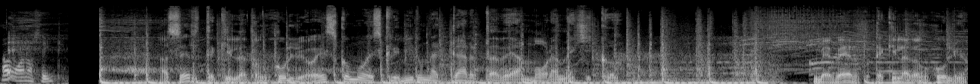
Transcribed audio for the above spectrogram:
Ah, bueno, sí. Hacer tequila, Don Julio, es como escribir una carta de amor a México. Beber tequila, Don Julio,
